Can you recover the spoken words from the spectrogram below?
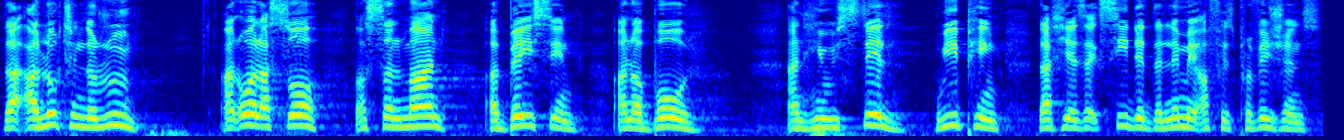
that I looked in the room and all I saw was Salman, a basin and a bowl. And he was still weeping that he has exceeded the limit of his provisions.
